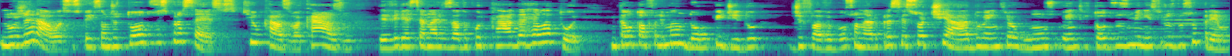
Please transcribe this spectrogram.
no geral, a suspensão de todos os processos, que o caso a caso deveria ser analisado por cada relator. Então o Toffoli mandou o pedido de Flávio Bolsonaro para ser sorteado entre alguns, entre todos os ministros do Supremo.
